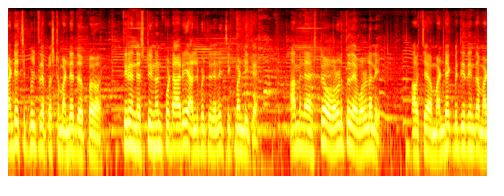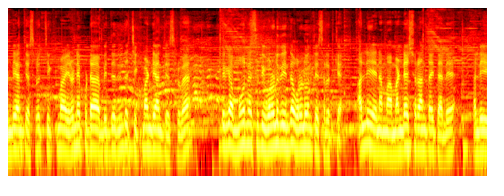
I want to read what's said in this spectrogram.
ಮಂಡ್ಯ ಚಿಪ್ಪು ಬೀಳ್ತದೆ ಫಸ್ಟ್ ಮಂಡ್ಯದ ಪ, ತೀರ ನೆಕ್ಸ್ಟ್ ಇನ್ನೊಂದು ಪುಟ ಹಾರಿ ಅಲ್ಲಿ ಬೀಳ್ತದೆ ಅಲ್ಲಿ ಚಿಕ್ಕ ಮಂಡಿಕೆ ಆಮೇಲೆ ಅಷ್ಟು ಹೊರಡ್ತದೆ ಹೊರಳಲ್ಲಿ ಆ ಚ ಮಂಡ್ಯಕ್ಕೆ ಬಿದ್ದಿದ್ದರಿಂದ ಮಂಡ್ಯ ಅಂತ ಹೆಸರು ಚಿಕ್ಕ ಎರಡನೇ ಪುಟ ಬಿದ್ದಿದ್ದರಿಂದ ಚಿಕ್ಕ ಮಂಡ್ಯ ಅಂತ ಹೆಸರುವೆ. ತಿರ್ಗ ಮೂರನೇ ಸತಿ ಹೊರಳುದಿಂದ ಹೊರಳು ಅಂತ ಹೆಸರು ಅದಕ್ಕೆ. ಅಲ್ಲಿ ನಮ್ಮ ಮಂಡೇಶ್ವರ ಅಂತ ಐತೆ ಅಲ್ಲಿ. ಅಲ್ಲಿ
